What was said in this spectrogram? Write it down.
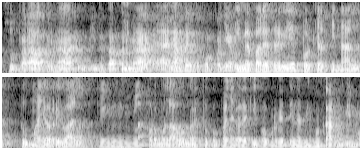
superar, terminar, intentar terminar adelante de tu compañero. Y me parece bien porque al final tu mayor rival en la Fórmula 1 es tu compañero de equipo porque tiene el mismo carro. El mismo-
